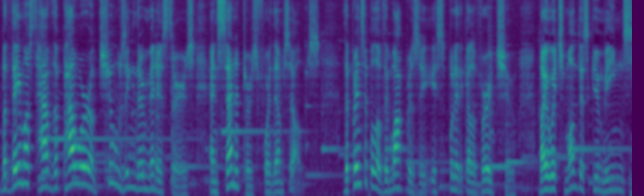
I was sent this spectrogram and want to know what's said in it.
but they must have the power of choosing their ministers and senators for themselves. The principle of democracy is political virtue, by which Montesquieu means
